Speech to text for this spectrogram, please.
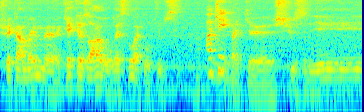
Je fais quand même euh, quelques heures au resto à côté aussi. Ok. Fait que euh, je suis cuisinier.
